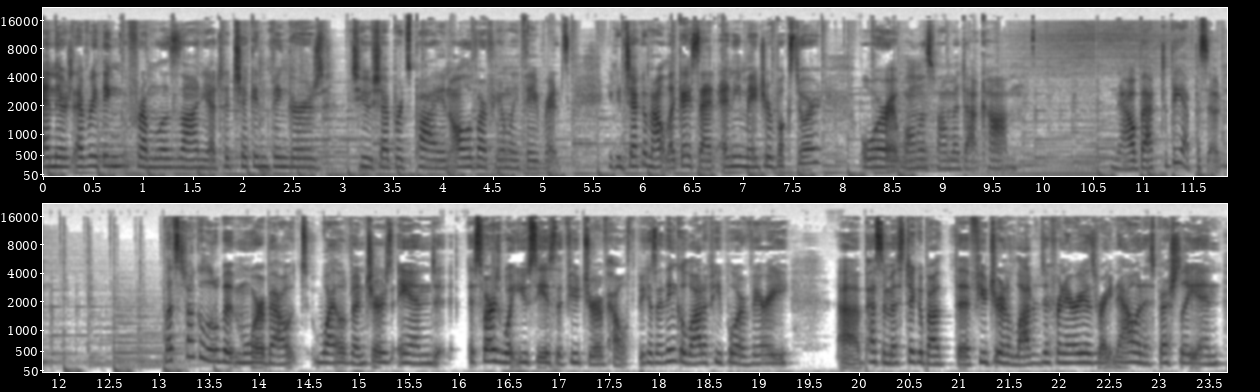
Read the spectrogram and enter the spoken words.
And there's everything from lasagna to chicken fingers to shepherd's pie and all of our family favorites. You can check them out, like I said, any major bookstore or at wellnessmama.com. Now back to the episode. Let's talk a little bit more about Wild Ventures and as far as what you see as the future of health, because I think a lot of people are very uh, pessimistic about the future in a lot of different areas right now, and especially in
